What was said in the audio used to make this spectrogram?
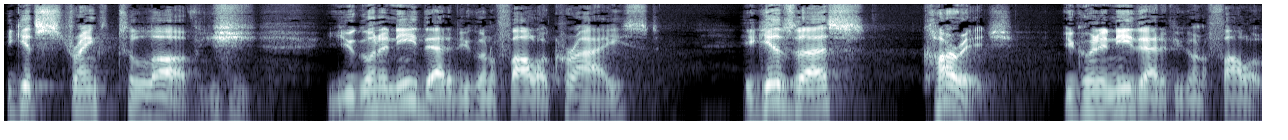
He gives strength to love. You're going to need that if you're going to follow Christ. He gives us courage. You're going to need that if you're going to follow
